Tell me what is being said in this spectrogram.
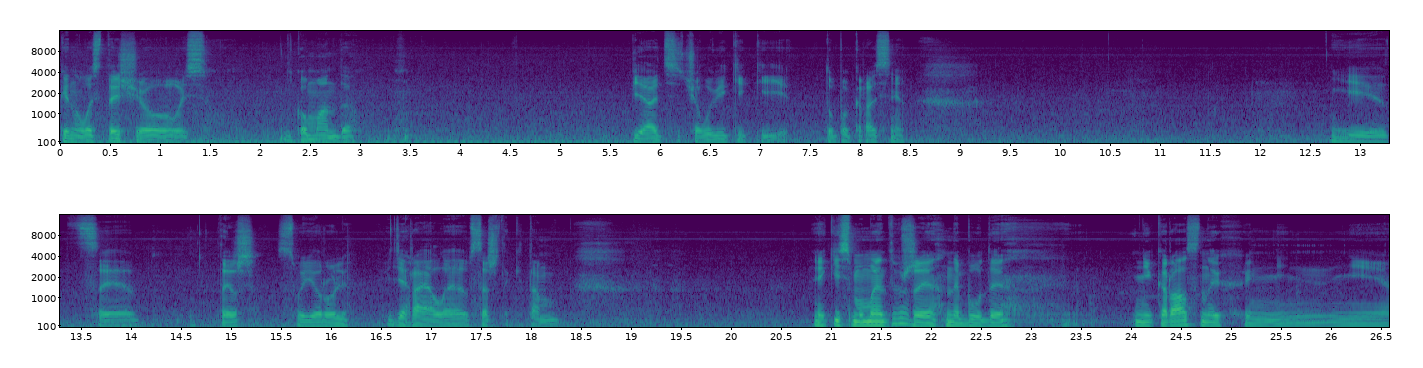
кинулось те, що ось команда 5 чоловік, які тупо красні. І це теж свою роль відіграє, але все ж таки там якийсь момент вже не буде ні красних, ні. ні...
